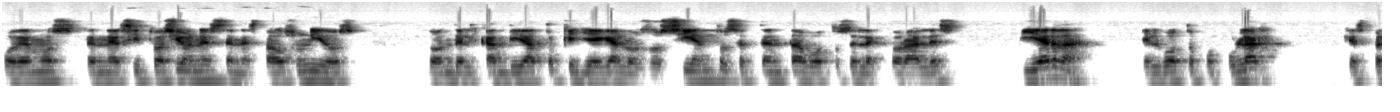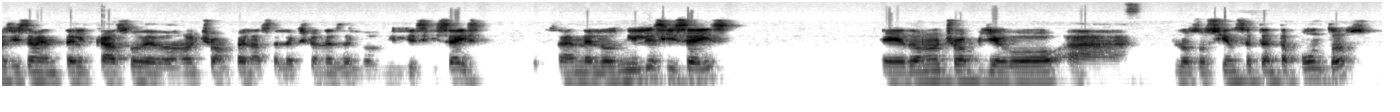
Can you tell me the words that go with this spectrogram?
podemos tener situaciones en Estados Unidos donde el candidato que llegue a los 270 votos electorales pierda el voto popular, que es precisamente el caso de Donald Trump en las elecciones del 2016. O sea, en el 2016, eh, Donald Trump llegó a los 270 puntos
